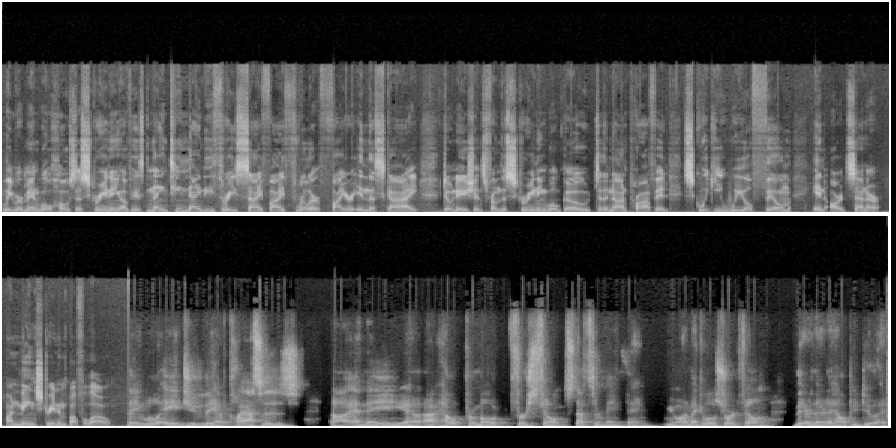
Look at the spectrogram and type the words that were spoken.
Lieberman will host a screening of his 1993 sci-fi thriller Fire in the Sky. Donations from the screening will go to the nonprofit Squeaky Wheel Film and Art Center on Main Street in Buffalo. They will aid you. They have classes. Uh, and they uh, uh help promote first films. That's their main thing. You want to make a little short film, they're there to help you do it.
